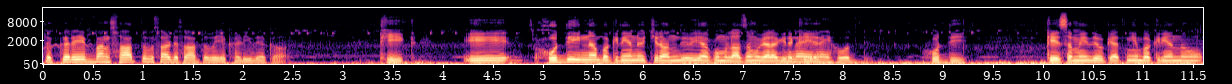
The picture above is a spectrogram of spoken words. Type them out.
ਤਕਰੀਬਨ 7 7:30 ਵਜੇ ਖੜੀ ਦੇ ਘਰ। ਠੀਕ। ਇਹ ਖੁਦ ਹੀ ਇਹਨਾਂ ਬੱਕਰੀਆਂ ਨੂੰ ਚਰਾਉਂਦੇ ਹੋ ਜਾਂ ਕੋਈ ਮੁਲਾਜ਼ਮ ਵਗੈਰਾ ਕੀ ਰੱਖੇ ਨਹੀਂ ਹੈ ਨਹੀਂ ਖੁਦ ਖੁਦ ਹੀ। ਕਿ ਸਮਝਦੇ ਹੋ ਕਿ ਇਤਨੀਆਂ ਬੱਕਰੀਆਂ ਨੂੰ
